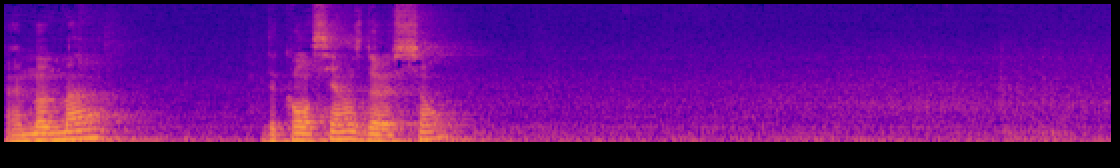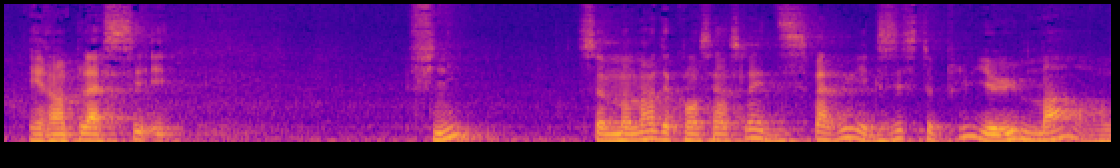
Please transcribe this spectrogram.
un moment de conscience d'un son est remplacé, fini. Ce moment de conscience-là est disparu, n'existe plus. Il y a eu mort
